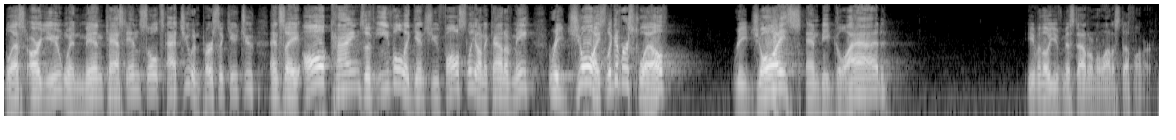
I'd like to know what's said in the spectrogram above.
Blessed are you when men cast insults at you and persecute you and say all kinds of evil against you falsely on account of me. Rejoice. Look at verse 12. Rejoice and be glad, even though you've missed out on a lot of stuff on earth.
